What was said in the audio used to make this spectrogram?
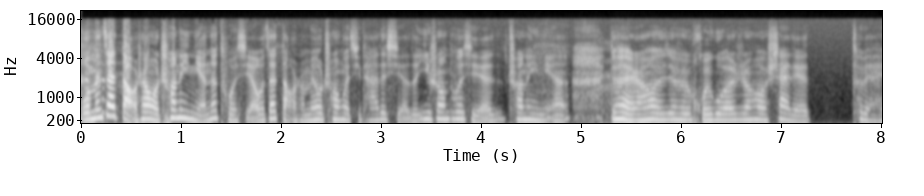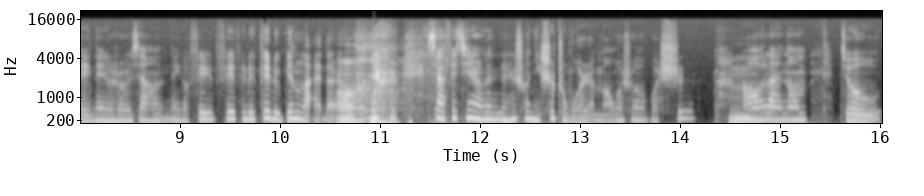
我，我们在岛上，我穿了一年的拖鞋，我在岛上没有穿过其他的鞋子，一双拖鞋穿了一年。对，然后就是回国之后晒得也特别黑，那个时候像那个菲菲菲律菲律宾来的，然后 下飞机上跟人说你是中国人吗？我说我是。然后来呢，就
